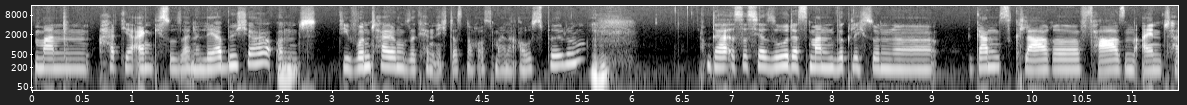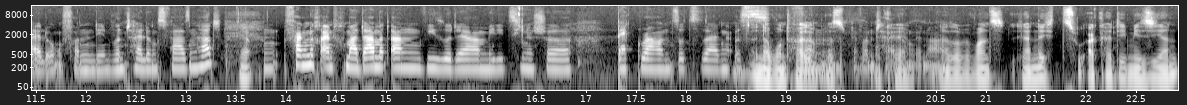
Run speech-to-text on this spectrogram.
man hat ja eigentlich so seine Lehrbücher Mhm. und die Wundheilung, so kenne ich das noch aus meiner Ausbildung. Mhm. Da ist es ja so, dass man wirklich so eine ganz klare Phaseneinteilung von den Wundheilungsphasen hat. Ja. Fang doch einfach mal damit an, wie so der medizinische Background sozusagen ist. In der Wundheilung ist. Der Wundheilung, okay. genau. Also wir wollen es ja nicht zu akademisieren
